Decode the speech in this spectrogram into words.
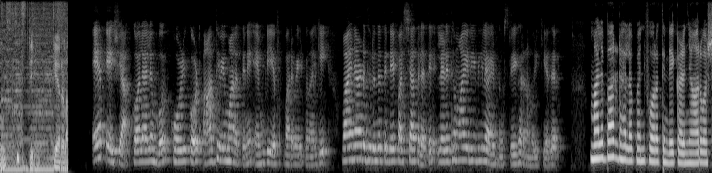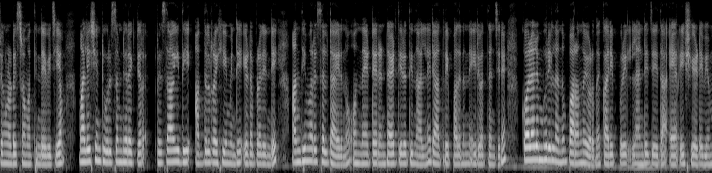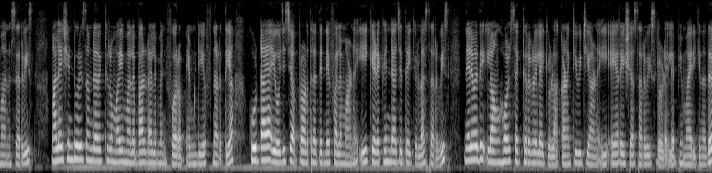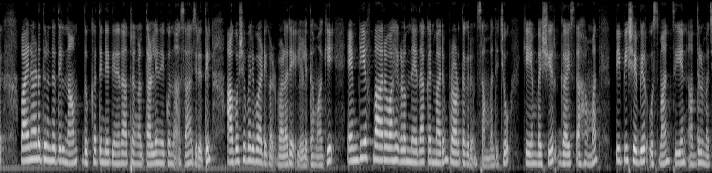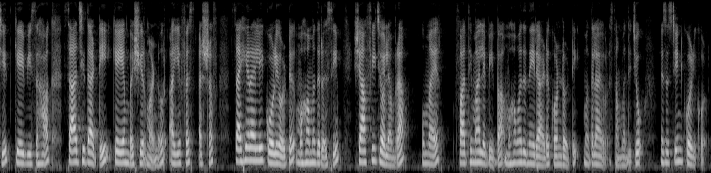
News Kerala. Air Asia Kuala Lumpur Kozhikode ആദ്യ വിമാനത്തിന് M D F വരവേൽപ്പ് നൽകി. വയനാട് ദുരന്തത്തിന്റെ പശ്ചാത്തലത്തിൽ ലളിതമായ രീതിയിലായിരുന്നു സ്വീകരണം ഒരുക്കിയത് മലബാർ ഡെവലപ്മെന്റ് ഫോറത്തിന്റെ കഴിഞ്ഞ ആറു വർഷങ്ങളുടെ ശ്രമത്തിന്റെ വിജയം Malaysian tourism director Rizaidi Abdul റഹീമിന്റെ ഇടപെടലിന്റെ അന്തിമ റിസൾട്ടായിരുന്നു ഒന്ന് എട്ട് രണ്ടായിരത്തി ഇരുപത്തിനാലിന് രാത്രി പതിനൊന്ന് ഇരുപത്തഞ്ചിന് കോലാലംപൂരിൽ നിന്നും പറന്നുയർന്ന് കരിപ്പൂരിൽ ലാൻഡ് ചെയ്ത എയർ ഏഷ്യയുടെ വിമാന service. Malaysian tourism ഡയറക്ടറുമായി Malabar development forum M D F നടത്തിയ കൂട്ടായ യോജിച്ച പ്രവർത്തനത്തിന്റെ ഫലമാണ് ഈ കിഴക്കൻ രാജ്യത്തേക്കുള്ള സർവീസ്. നിരവധി ലോങ് ഹോൾ സെക്ടറുകളിലേക്കുള്ള കണക്ടിവിറ്റിയാണ് ഈ എയർ ഏഷ്യ സർവീസിലൂടെ ലഭ്യമായിരിക്കുന്നത്. വയനാട് ദുരന്തത്തിൽ നാം ദുഃഖത്തിന്റെ ദിനരാത്രങ്ങൾ തള്ളി നീക്കുന്ന സാഹചര്യത്തിൽ ആഘോഷ പരിപാടികൾ വളരെ ലളിതമാക്കി. എം ഡി എഫ് ഭാരവാഹികളും നേതാക്കന്മാരും പ്രവർത്തകരും സംബന്ധിച്ചു. K M Basheer guys Ahmed P P Shabeer Usman C N Abdul Majeed K V Sahaq Sajida T K M Basheer Mannur I F S Ashraf Sahir Ali Koliyot Muhammad Raseem Shafi Cholambra Umair Fathima Labeeba Muhammad Neerad Kondotty മുതലായവർ സംബന്ധിച്ചു. Sixteen Kozhikode.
